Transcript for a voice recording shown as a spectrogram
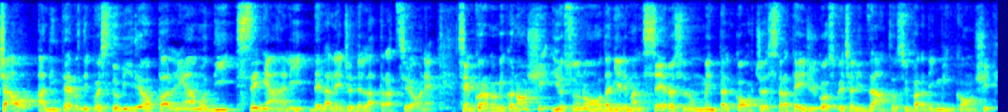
Ciao, all'interno di questo video parliamo di segnali della legge dell'attrazione. Se ancora non mi conosci, io sono Daniele Manassero e sono un mental coach strategico specializzato sui paradigmi inconsci.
